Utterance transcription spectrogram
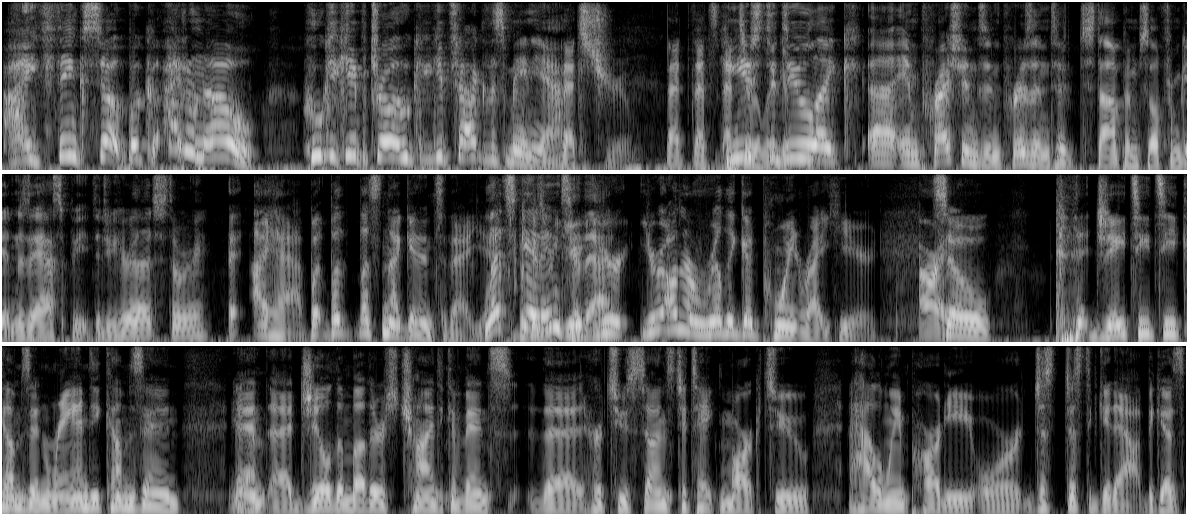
I think so, but I don't know who could keep patrol. Who could keep track of this maniac? that's true. That that's that's he used really to do point. like uh, impressions in prison to stop himself from getting his ass beat. Did you hear that story? I- I have, but but let's not get into that yet. Let's get into you're, that. You're you're on a really good point right here. All right. So JTT comes in, Randy comes in, and uh, Jill, the mother's trying to convince the her two sons to take Mark to a Halloween party or just just to get out because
